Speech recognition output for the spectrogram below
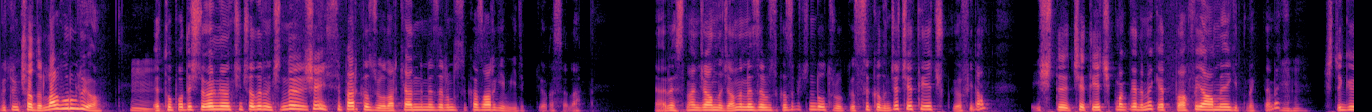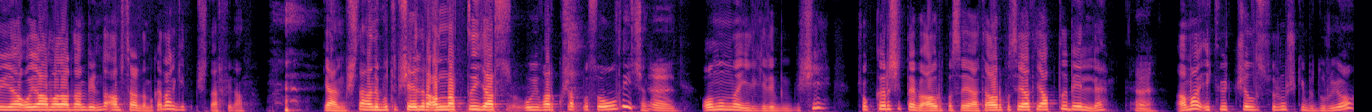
bütün çadırlar vuruluyor. Hmm. E top ateşte ölmemek için çadırın içinde şey siper kazıyorlar. Kendi mezarımızı kazar gibiydik diyor mesela. Yani resmen canlı canlı mezarımızı kazıp içinde oturuyorduk diyor. Sıkılınca çeteye çıkıyor filan. İşte çeteye çıkmak ne demek? Etrafı yağmaya gitmek demek. Hı hı. İşte güya o yağmalardan birinde Amsterdam'a kadar gitmişler filan. Gelmişler. Hani bu tip şeyleri anlattığı yer uyvar kuşatması olduğu için Evet. onunla ilgili bir, bir şey. Çok karışık tabii Avrupa seyahati. Avrupa seyahati yaptığı belli. Evet. Ama 2-3 yıl sürmüş gibi duruyor.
